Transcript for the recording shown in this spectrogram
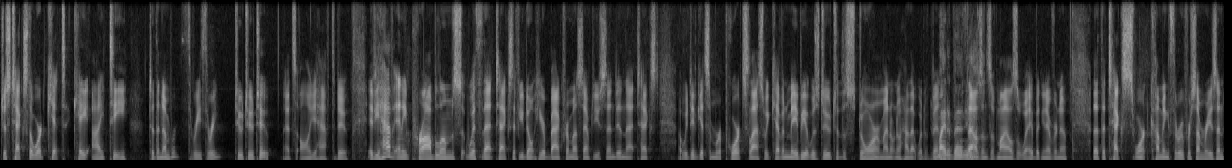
Just text the word KIT, K I T, to the number 33222. That's all you have to do. If you have any problems with that text, if you don't hear back from us after you send in that text, uh, we did get some reports last week, Kevin. Maybe it was due to the storm. I don't know how that would have been. Might have been thousands yeah. of miles away, but you never know. That the texts weren't coming through for some reason.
